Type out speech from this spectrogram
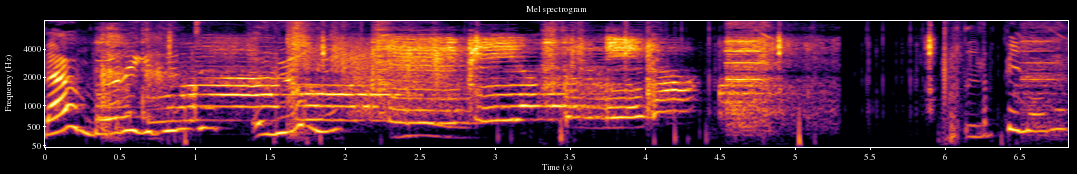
Ben böyle gidince ölüyor muyum? Lüppileri.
